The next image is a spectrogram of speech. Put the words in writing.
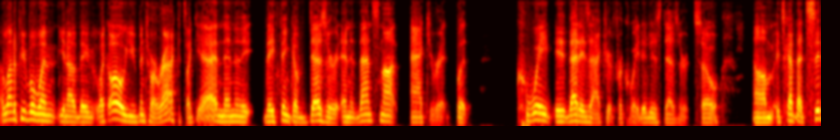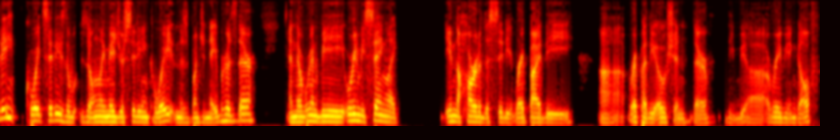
A lot of people when, you know, they like, oh, you've been to Iraq. It's like, yeah. And then they, they think of desert and that's not accurate, but Kuwait, it, that is accurate for Kuwait. It is desert. So um, it's got that city. Kuwait City is the, is the only major city in Kuwait and there's a bunch of neighborhoods there. And then we're to be, we're to be staying like in the heart of the city, right by the, uh, right by the ocean there, the uh, Arabian Gulf.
